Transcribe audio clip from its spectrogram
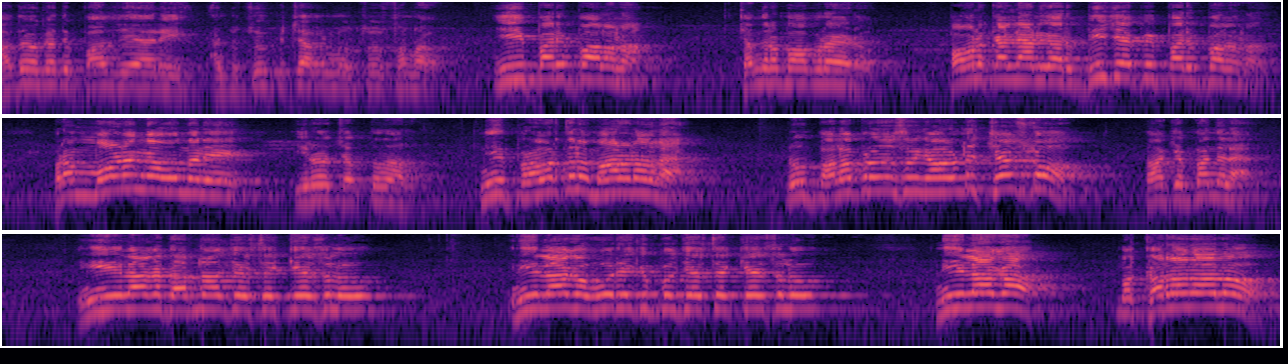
అధోగతి పాలు చేయాలి అంటూ చూపించాలని నువ్వు చూస్తున్నావు ఈ పరిపాలన చంద్రబాబు నాయుడు పవన్ కళ్యాణ్ గారు బీజేపీ పరిపాలన బ్రహ్మాండంగా ఉందని ఈరోజు చెప్తున్నారు. నీ ప్రవర్తన మారడంలే? నువ్వు బల ప్రదర్శన కావాలంటే చేసుకో. నాకు ఇబ్బందిలే. నీలాగా ధర్నాలు చేసే కేసులు నీలాగా ఊరేగింపులు చేసే కేసులు నీలాగా మా కరోనాలో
